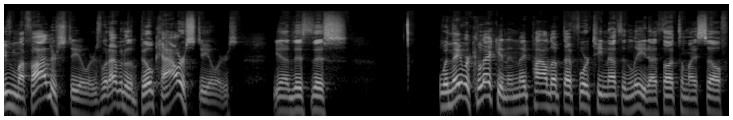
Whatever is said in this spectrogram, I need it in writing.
Even my father's Steelers. What happened to the Bill Cowher Steelers? You know, this this when they were clicking and they piled up that 14 nothing lead, I thought to myself,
